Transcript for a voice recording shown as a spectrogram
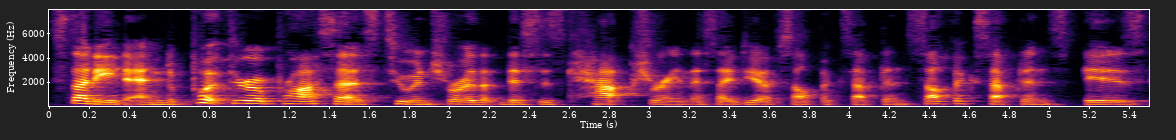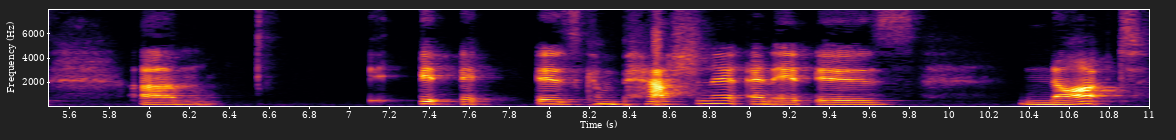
studied and put through a process to ensure that this is capturing this idea of self-acceptance. Self-acceptance is um, it, it is compassionate and it is not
